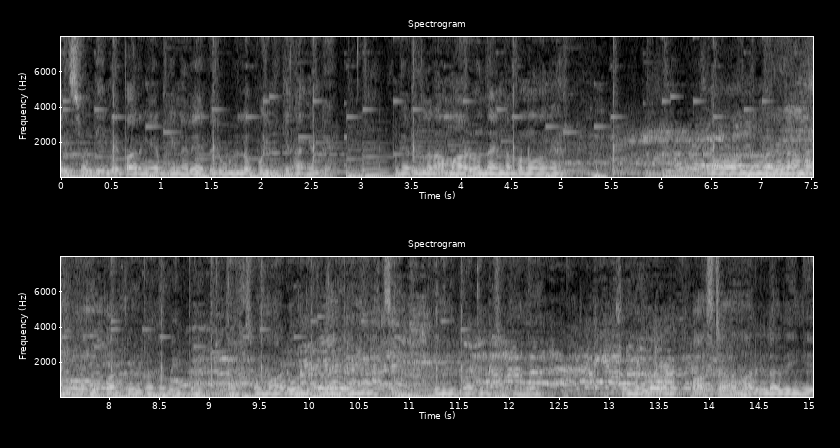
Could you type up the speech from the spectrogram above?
ஐஸ் வண்டியுமே பாருங்கள் எப்படி நிறைய பேர் உள்ளே போய் நிற்கிறாங்கன்ட்டு இந்த இடத்துலலாம் மாடு வந்தால் என்ன பண்ணுவாங்க? ஸோ அந்த மாதிரி தான் நாங்கள் வந்து பார்க்குறதுக்காக வெயிட் பண்ணிக்கிட்டு இருக்கோம். ஸோ மாடு வந்து களை இறங்கிடுச்சு இறங்கி பார்த்துக்கிட்டு இருக்கீங்க. ஸோ நல்ல ஃபாஸ்ட்டான மாடுகளாகவே இங்கே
